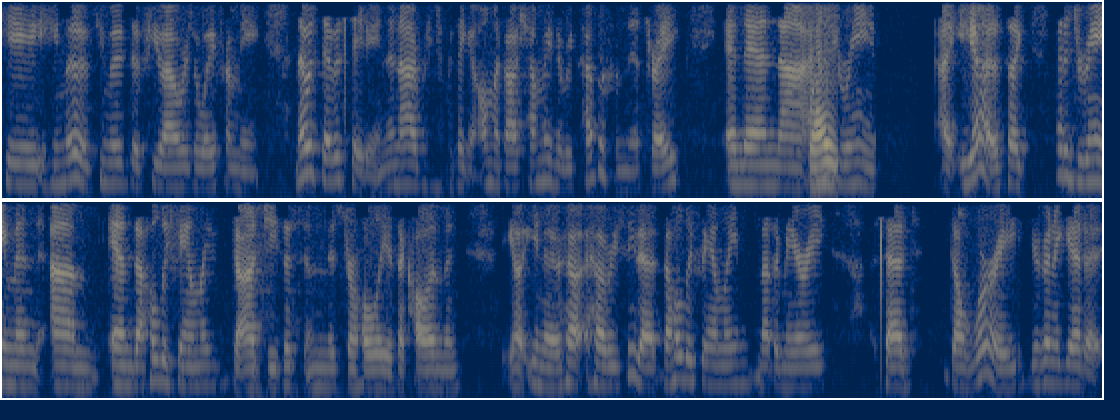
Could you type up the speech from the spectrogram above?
he he moved. He moved a few hours away from me, and that was devastating. And I remember thinking, oh my gosh, how am I going to recover from this, right? And then uh, I had a dream. Uh, yeah, it's like I had a dream, and um, and the Holy Family, God, Jesus, and Mr. Holy, as I call him, and you know, how, however you see that, the Holy Family, Mother Mary, said, "Don't worry, you're going to get it.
